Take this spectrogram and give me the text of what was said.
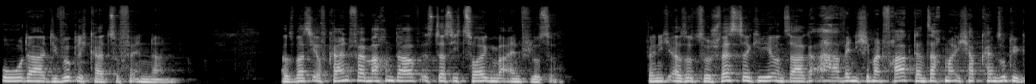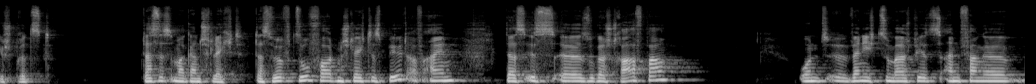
oder die Wirklichkeit zu verändern. Also was ich auf keinen Fall machen darf, ist, dass ich Zeugen beeinflusse. Wenn ich also zur Schwester gehe und sage, ah, wenn ich jemand fragt, dann sag mal, ich habe kein Sucke gespritzt. Das ist immer ganz schlecht. Das wirft sofort ein schlechtes Bild auf ein. Das ist äh, sogar strafbar. Und äh, wenn ich zum Beispiel jetzt anfange,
